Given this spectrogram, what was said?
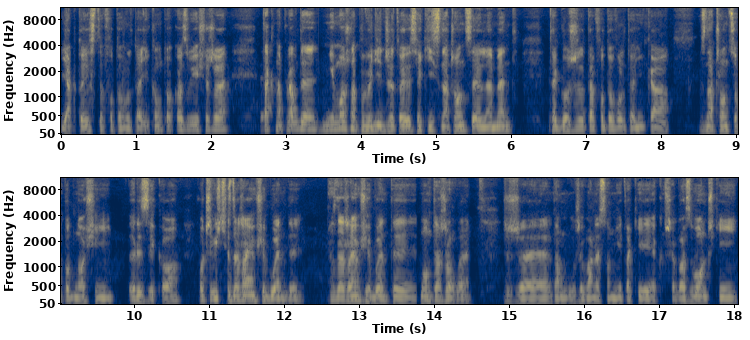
jak to jest z fotowoltaiką, to okazuje się, że tak naprawdę nie można powiedzieć, że to jest jakiś znaczący element tego, że ta fotowoltaika znacząco podnosi ryzyko. Oczywiście zdarzają się błędy, zdarzają się błędy montażowe, że tam używane są nie takie jak trzeba złączki,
